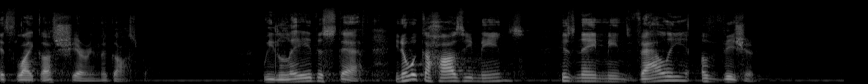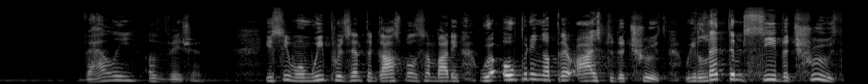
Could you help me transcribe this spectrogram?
it's like us sharing the gospel. We lay the staff. You know what Gehazi means? His name means Valley of Vision. Valley of Vision. You see, when we present the gospel to somebody, we're opening up their eyes to the truth. We let them see the truth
